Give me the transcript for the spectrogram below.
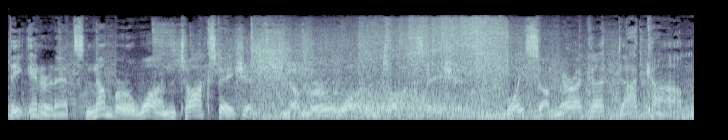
The Internet's number one talk station. Number one talk station. VoiceAmerica.com.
